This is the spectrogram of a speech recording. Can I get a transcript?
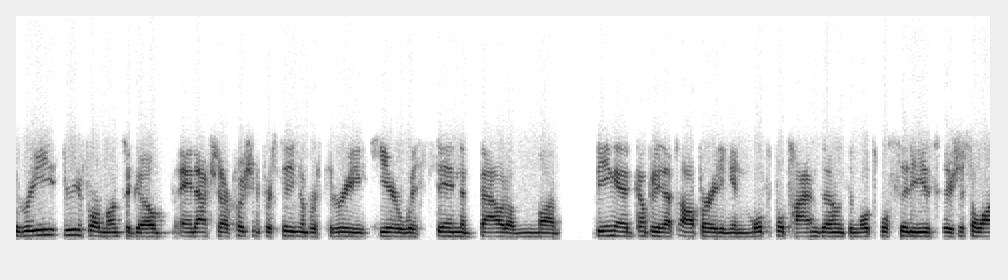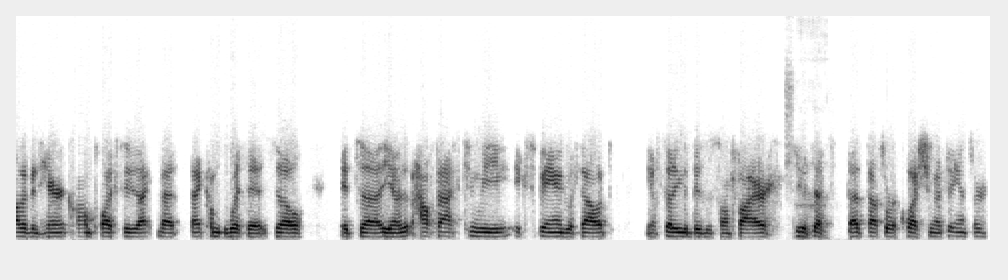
three three to four months ago, and actually are pushing for city number three here within about a month. Being a company that's operating in multiple time zones and multiple cities, there's just a lot of inherent complexity that that, that comes with it. So it's uh, you know how fast can we expand without you know setting the business on fire? Sure. That's that that's sort of question we have to answer.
